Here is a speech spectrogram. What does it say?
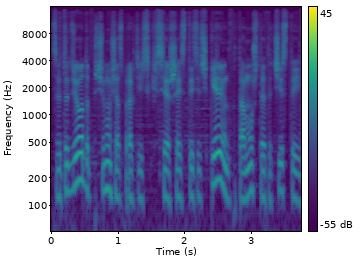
Светодиоды, почему сейчас практически все 6000 Кельвин? Потому что это чистый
